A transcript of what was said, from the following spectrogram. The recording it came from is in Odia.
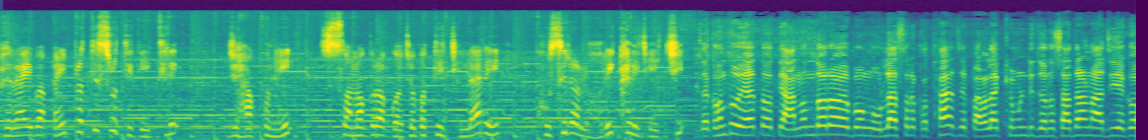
ଫେରାଇବା ପାଇଁ ପ୍ରତିଶ୍ରୁତି ଦେଇଥିଲେ ଯାହାକୁ ନେଇ ସମଗ୍ର ଗଜପତି ଜିଲ୍ଲାରେ ଖୁସିର ଲହରୀ ଖେଳିଯାଇଛି। ଦେଖନ୍ତୁ ଏହା ତ ଅତି ଆନନ୍ଦର ଏବଂ ଉଲ୍ଲାସର କଥା ଯେ ପାରଳାକ୍ଷମଣ୍ଡି ଜନସାଧାରଣ ଆଜି ଏକ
